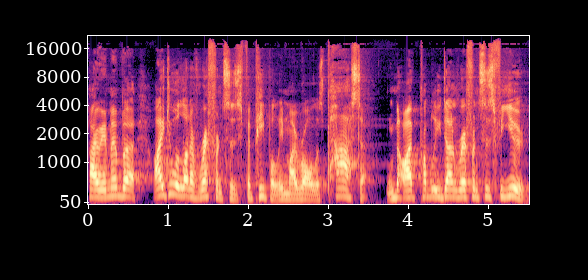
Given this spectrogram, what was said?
I remember I do a lot of references for people in my role as pastor. I've probably done references for you.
